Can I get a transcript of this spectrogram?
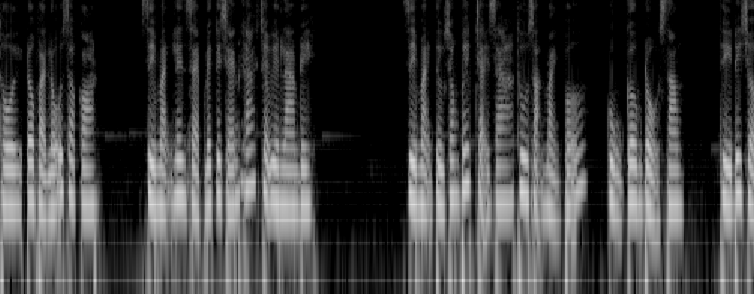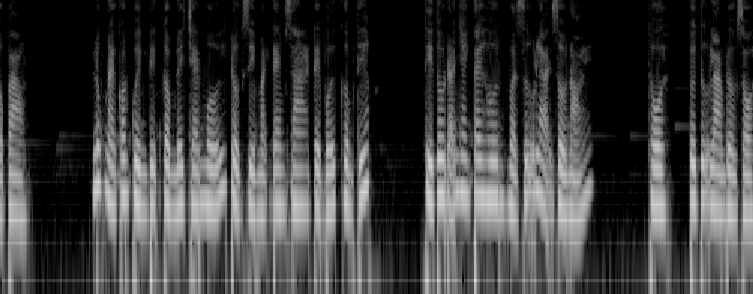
Thôi đâu phải lỗi do con, Dì Mạnh lên dẹp lấy cái chén khác cho Uyên làm đi. Dì Mạnh từ trong bếp chạy ra thu dọn mảnh vỡ, cùng cơm đổ xong thì đi trở vào. Lúc này con Quỳnh định cầm lấy chén mới được dì Mạnh đem ra để bới cơm tiếp. Thì tôi đã nhanh tay hơn mà giữ lại rồi nói. Thôi, tôi tự làm được rồi.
